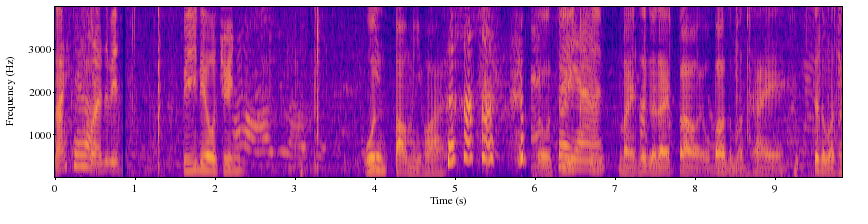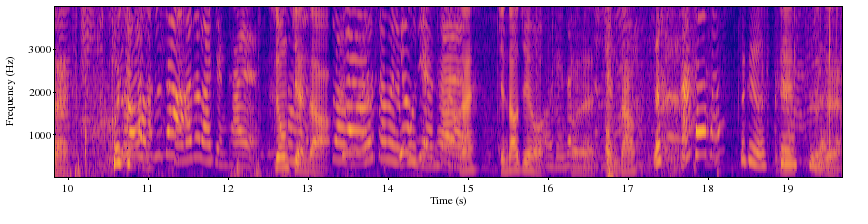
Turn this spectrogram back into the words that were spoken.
来过来这边。B 六军温爆米花，我第一次买这个来爆，我不知道怎么拆诶，这怎么拆？我知道，妈妈再把它剪开，哎，是用剪的啊、对，把这上面的布剪开。来，剪刀借我。剪刀对，剪刀。这个可以哎用，撕的。这个啊，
